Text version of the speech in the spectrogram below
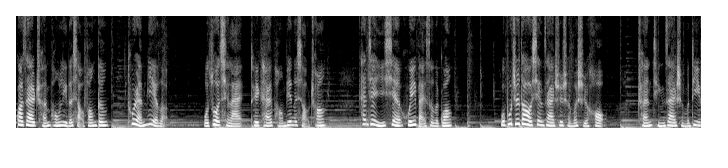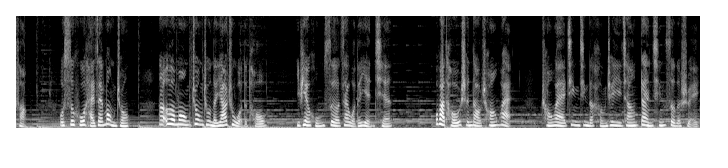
挂在船棚里的小方灯突然灭了。我坐起来，推开旁边的小窗，看见一线灰白色的光。我不知道现在是什么时候，船停在什么地方。我似乎还在梦中，那噩梦重重地压住我的头，一片红色在我的眼前。我把头伸到窗外。窗外静静地横着一江淡青色的水，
